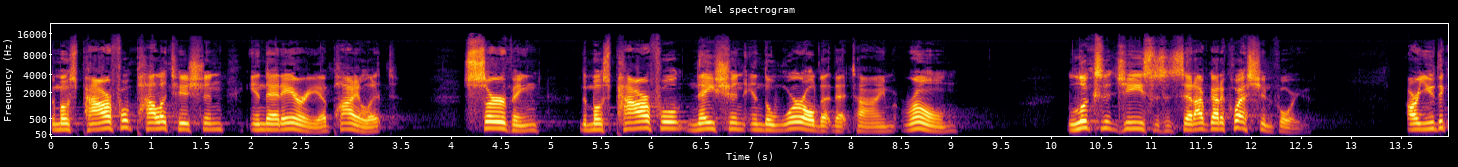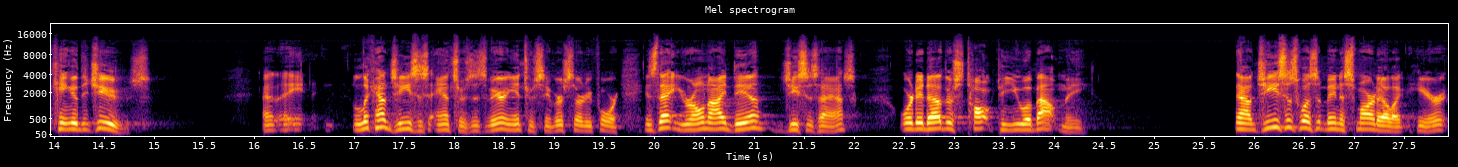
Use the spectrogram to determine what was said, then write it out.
The most powerful politician in that area, Pilate, serving the most powerful nation in the world at that time, Rome, looks at Jesus and said, I've got a question for you. Are you the king of the Jews? And uh, Look how Jesus answers. It's very interesting. Verse 34 Is that your own idea? Jesus asked. Or did others talk to you about me? Now, Jesus wasn't being a smart aleck here.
